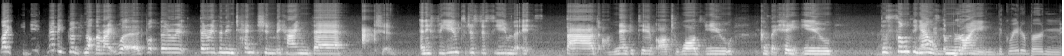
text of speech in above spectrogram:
Like maybe, maybe good's not the right word, but there is there is an intention behind their action. And if for you to just assume that it's bad or negative or towards you because they hate you, there's something Right, else and the burden- underlying. the greater burden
